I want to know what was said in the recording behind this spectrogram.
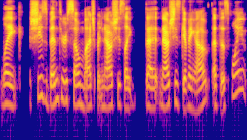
like she's been through so much but now she's like that now she's giving up at this point.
